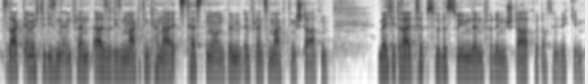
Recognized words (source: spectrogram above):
sagt, er möchte diesen Influen also diesen Marketingkanal jetzt testen und will mit Influencer Marketing starten, welche drei Tipps würdest du ihm denn für den Start mit auf den Weg geben?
